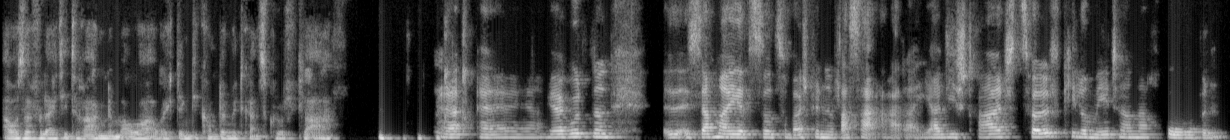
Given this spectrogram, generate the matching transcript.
außer vielleicht die tragende Mauer. Aber ich denke, die kommt damit ganz gut klar. Ja, äh, ja, ja gut. Dann ich sag mal jetzt so zum Beispiel eine Wasserader, ja, die strahlt zwölf Kilometer nach oben.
